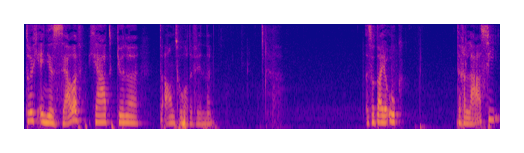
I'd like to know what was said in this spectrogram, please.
terug in jezelf gaat kunnen de antwoorden vinden. zodat je ook de relatie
